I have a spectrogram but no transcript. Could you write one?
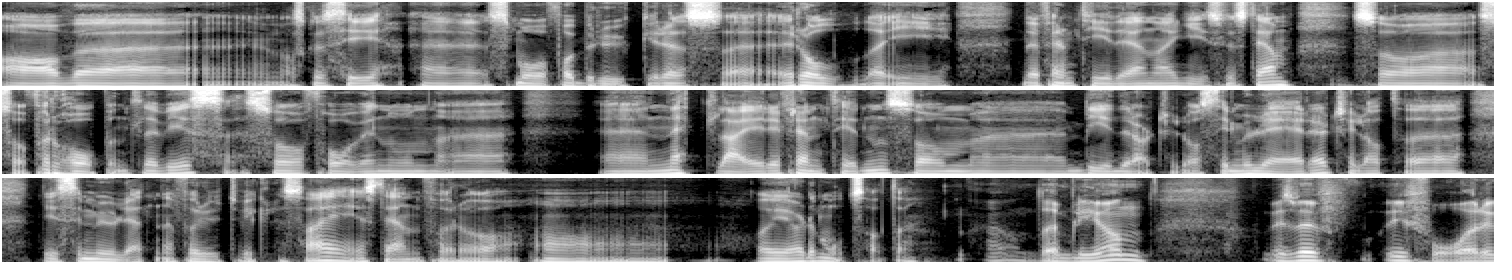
av eh, hva skal vi si, eh, små forbrukeres eh, rolle i det fremtidige energisystem. Så, så forhåpentligvis så får vi noen nettleier i fremtiden som bidrar til å stimulerer til at disse mulighetene får utvikle seg, istedenfor å, å, å gjøre det motsatte. Ja, det blir jo en, hvis vi, får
